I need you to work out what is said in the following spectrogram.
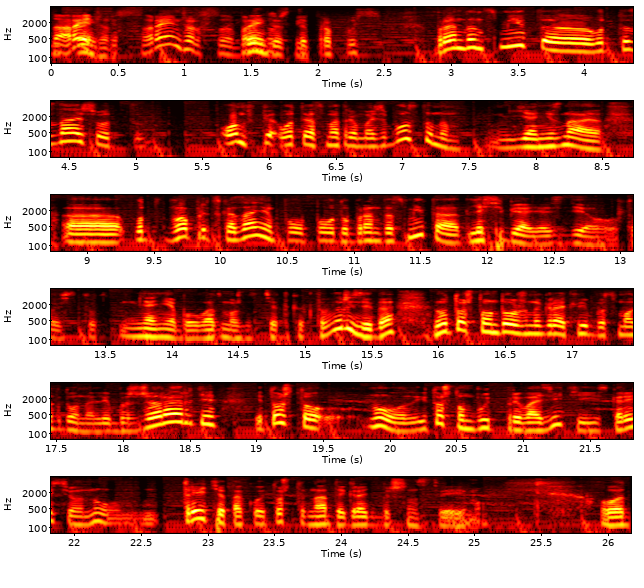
Да, Рейнджерс. Рейнджерс, Рейнджерс ты пропустил. Брендан Смит, э, вот ты знаешь, вот он, вот я смотрю матч с Бостоном, я не знаю, э, вот два предсказания по поводу Брендана Смита для себя я сделал, то есть тут у меня не было возможности это как-то выразить, да, но то, что он должен играть либо с Макдона, либо с Джерарди, и то, что, ну, и то, что он будет привозить, и, скорее всего, ну, третье такое, то, что надо играть в большинстве ему. Вот.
